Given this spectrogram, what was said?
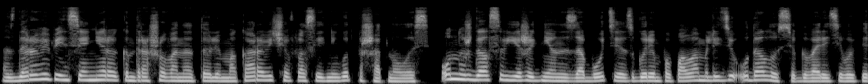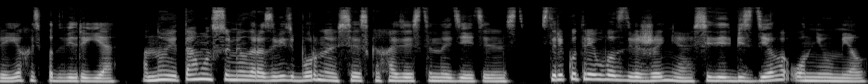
Здоровье пенсионера Кондрашова Анатолия Макаровича в последний год пошатнулось. Он нуждался в ежедневной заботе, с горем пополам Лиде удалось уговорить его переехать под Верье. Но и там он сумел развить бурную сельскохозяйственную деятельность. Старику требовалось движение, сидеть без дела он не умел.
